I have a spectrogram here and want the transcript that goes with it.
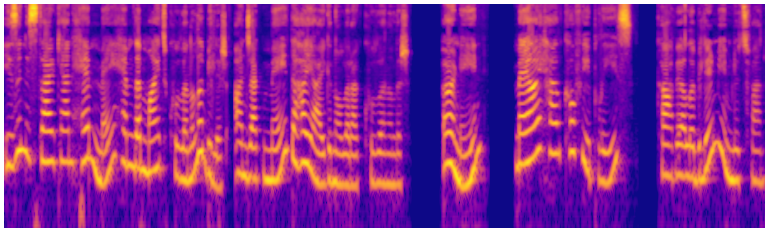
İzin isterken hem may hem de might kullanılabilir ancak may daha yaygın olarak kullanılır. Örneğin, May I have coffee please? Kahve alabilir miyim lütfen?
